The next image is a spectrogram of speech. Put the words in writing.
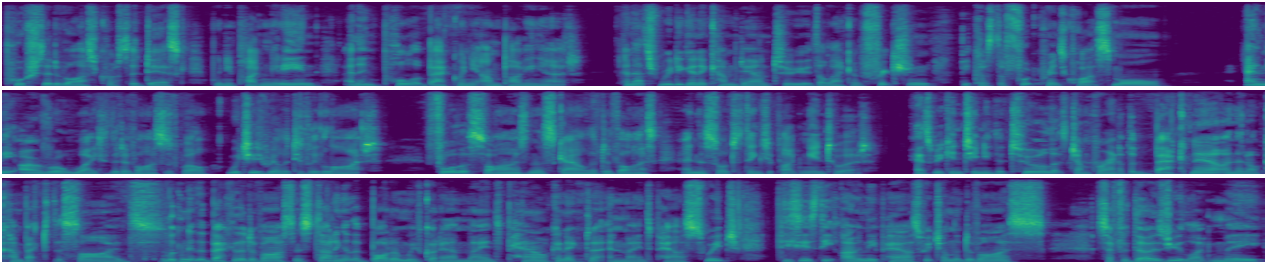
push the device across the desk when you're plugging it in and then pull it back when you're unplugging it. And that's really going to come down to the lack of friction because the footprint's quite small and the overall weight of the device as well, which is relatively light for the size and the scale of the device and the sorts of things you're plugging into it. As we continue the tour, let's jump around to the back now and then I'll come back to the sides. Looking at the back of the device and starting at the bottom, we've got our mains power connector and mains power switch. This is the only power switch on the device. So for those of you like me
